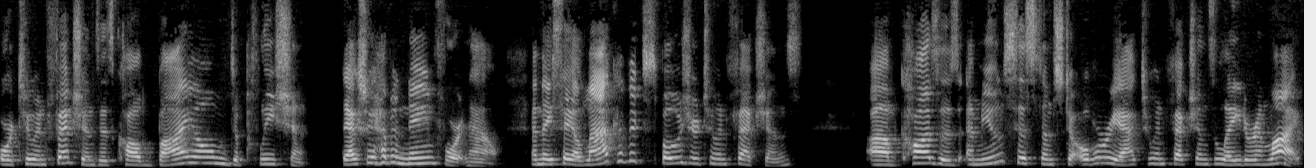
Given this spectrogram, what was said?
or to infections is called biome depletion. They actually have a name for it now. And they say a lack of exposure to infections um, causes immune systems to overreact to infections later in life.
